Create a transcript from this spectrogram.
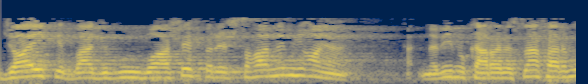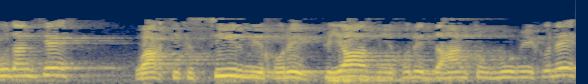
جایی که بدبو باشه فرشته ها نمی آیند نبی مکرم اسلام فرمودن که وقتی که سیر می‌خورید پیاز می‌خورید دهانتون بو می‌کنه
